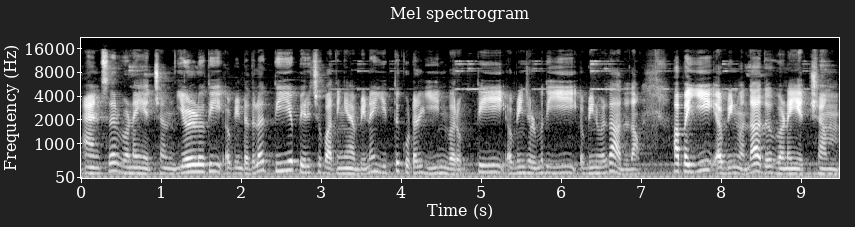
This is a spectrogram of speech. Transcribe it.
ஆன்சர் வினையச்சம். எழுதி அப்படின்றதுல தீயை பிரித்து பார்த்தீங்க அப்படின்னா இத்து குடல் ஈன் வரும். தீ அப்படின்னு சொல்லும்போது ஈ அப்படின்னு வருது அதுதான். அப்போ ஈ அப்படின்னு வந்தால் அது வினையச்சம்.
